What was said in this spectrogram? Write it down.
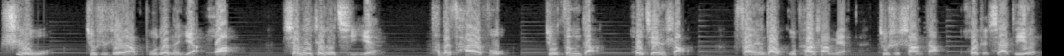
事物就是这样不断的演化。相对这个企业，它的财富就增长或减少，反映到股票上面就是上涨或者下跌。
